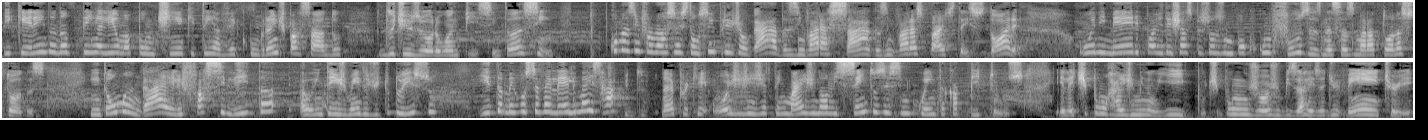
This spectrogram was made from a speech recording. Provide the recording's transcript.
E querendo ou não, tem ali uma pontinha que tem a ver com o grande passado do tesouro One Piece. Então, assim, como as informações estão sempre jogadas em várias sagas, em várias partes da história, o anime ele pode deixar as pessoas um pouco confusas nessas maratonas todas. Então o mangá ele facilita o entendimento de tudo isso E também você vai ler ele mais rápido, né? Porque hoje a gente já tem mais de 950 capítulos. Ele é tipo um Hajime no Ippo, tipo um Jojo Bizarre Adventure,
